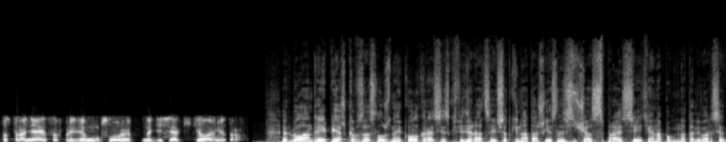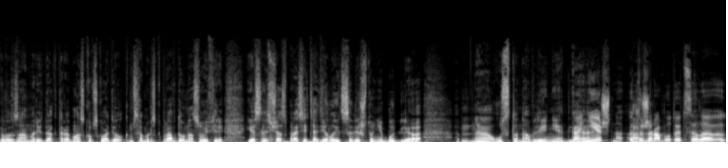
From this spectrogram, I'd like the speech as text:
распространяется в приземном слое на десятки километров. Это был Андрей Пешков, заслуженный эколог Российской Федерации. И все-таки, Наташ, если сейчас спросить, я напомню, Наталья Варсегова, зам редактора Московского отдела «Комсомольской правды» у нас в эфире. Если сейчас спросить, а делается ли что-нибудь для установления? Для... Конечно. А... Это же работает целая,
